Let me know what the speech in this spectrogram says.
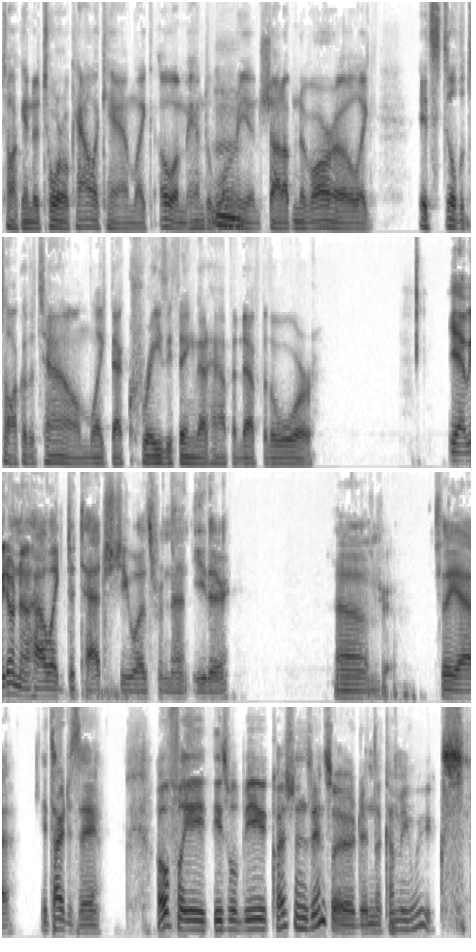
talking to Toro Calican like, "Oh, a Mandalorian shot up Nevarro." Like it's still the talk of the town, like that crazy thing that happened after the war. Yeah, we don't know how like detached she was from that either. Um, true. so yeah, it's hard to say. Hopefully, these will be questions answered in the coming weeks.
